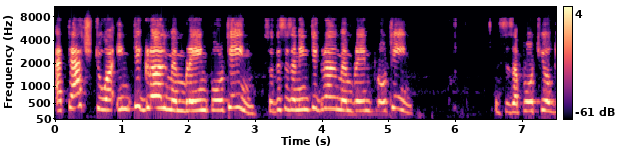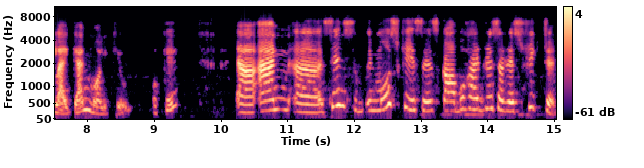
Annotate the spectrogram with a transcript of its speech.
attached to an integral membrane protein. So this is an integral membrane protein. This is a proteoglycan molecule, okay? Uh, and uh, since in most cases, carbohydrates are restricted,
